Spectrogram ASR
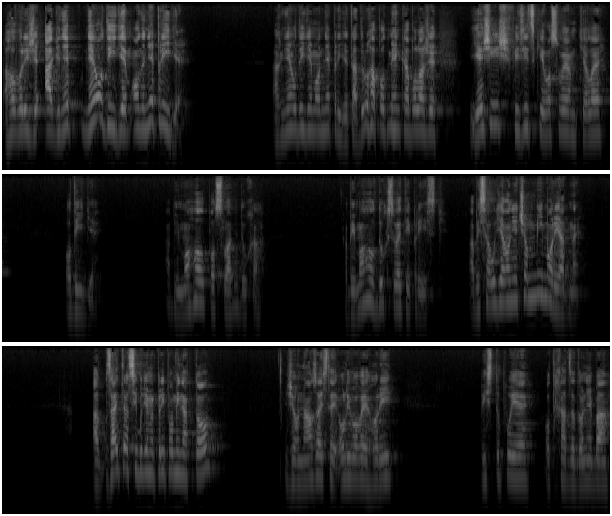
A hovorí, že ak ne, neodídem, on nepríde. Ak neodídem, on nepríde. Tá druhá podmienka bola, že Ježiš fyzicky vo svojom tele odíde. Aby mohol poslať ducha. Aby mohol duch svety prísť. Aby sa udialo niečo mimoriadne. A zajtra si budeme pripomínať to, že on naozaj z tej olivovej hory vystupuje, odchádza do neba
